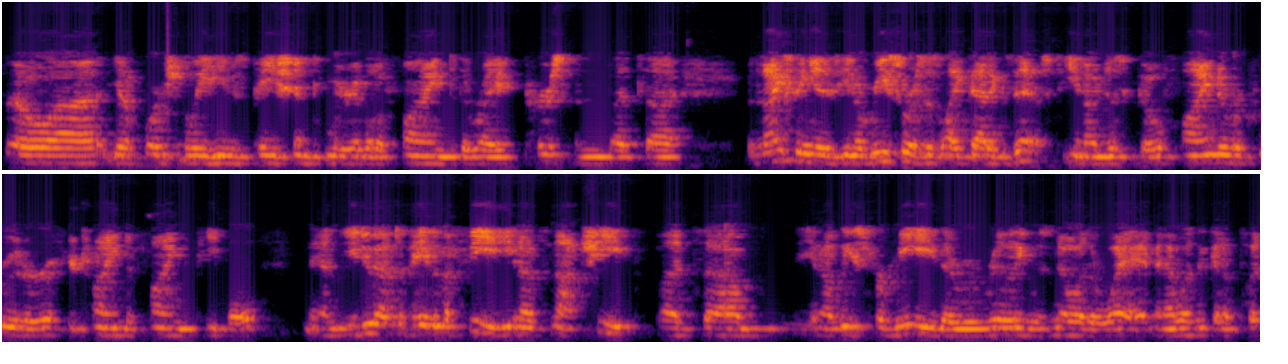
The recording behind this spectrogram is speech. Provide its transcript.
so uh, you know, fortunately he was patient and we were able to find the right person. But uh, the nice thing is, you know, resources like that exist. You know, just go find a recruiter if you're trying to find people. And you do have to pay them a fee. You know, it's not cheap, but um, you know, at least for me, there really was no other way. I mean, I wasn't going to put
